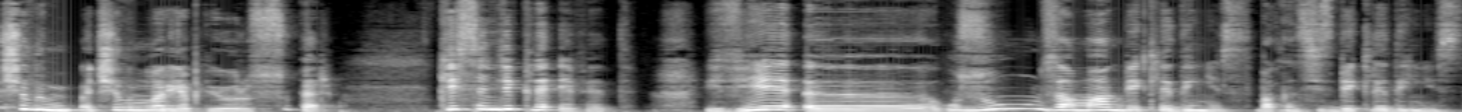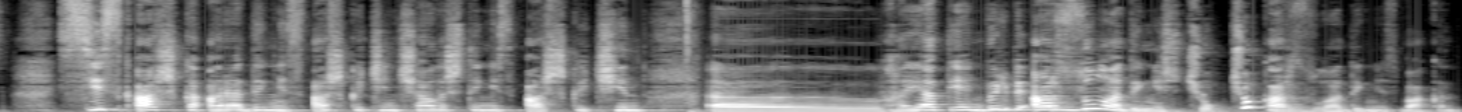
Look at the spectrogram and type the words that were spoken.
açılım açılımlar yapıyoruz. Süper. Kesinlikle evet. Ve e, uzun zaman beklediniz. Bakın siz beklediniz. Siz aşkı aradınız. Aşk için çalıştınız. Aşk için e, hayat yani böyle bir arzuladınız çok. Çok arzuladınız bakın.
